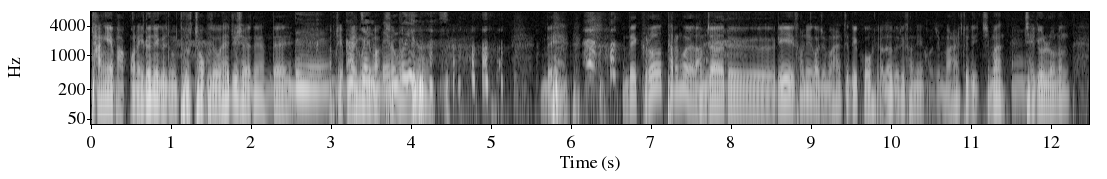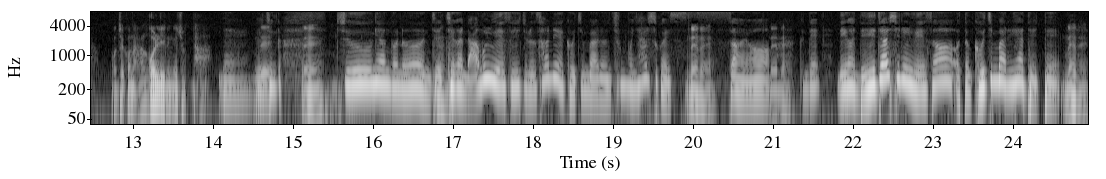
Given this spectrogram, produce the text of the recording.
당해 받거나 이런 얘기를 좀더 적극적으로 해주셔야 되는데 네. 갑자기 말문이 막히셔가지고. 근데 근데 그렇다는 거예요 남자들이 선의 거짓말 할 때도 있고 여자들이 선의 거짓말 할 때도 있지만 네. 제 결론은 어쨌거나 안 걸리는 게 좋다. 네. 근데- 그러니까 네, 중요한 거는 이제 네네. 제가 남을 위해서 해주는 선의의 거짓말은 충분히 할 수가 네네, 있어요. 네네, 근데 내가 내 자신을 위해서 어떤 거짓말을 해야 될때 네네.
